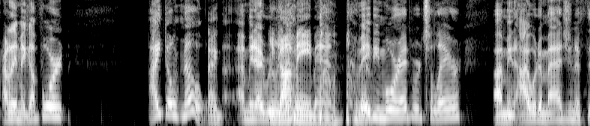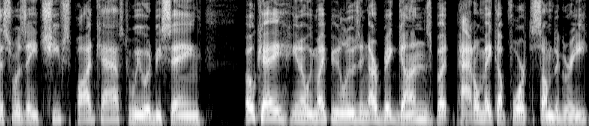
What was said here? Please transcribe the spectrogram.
How do they make up for it? I don't know. I, I- mean, I really you got don't. me, man. Maybe more Edward Helaire. I mean, I would imagine if this was a Chiefs podcast, we would be saying, okay, you know, we might be losing our big guns, but Pat will make up for it to some degree.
